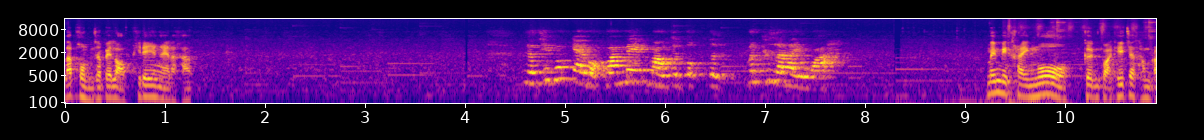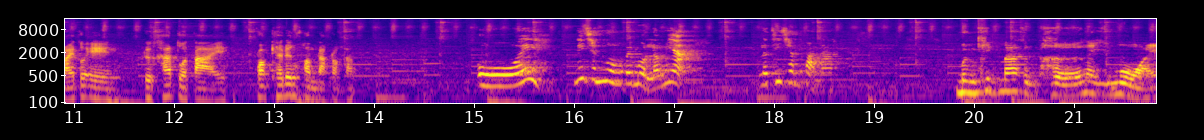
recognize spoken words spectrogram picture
แล้วผมจะไปหลอกพี่ได้ยังไงล่ะครับ แล้วที่พวกแกบอกว่าเมฆเมาจนตกตึก มันคืออะไรวะ ไม่มีใครโง่เกินกว่าที่จะทำร้ายตัวเอง หรือฆ่าตัวตาย เพราะแค่เรื่องความรักหรอกครับ โอ้ยนี่ฉันงงไปหมดแล้วเนี่ย แล้วที่ฉันฝันอะมึงคิดมากจนเพ้อไงอีหมวย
